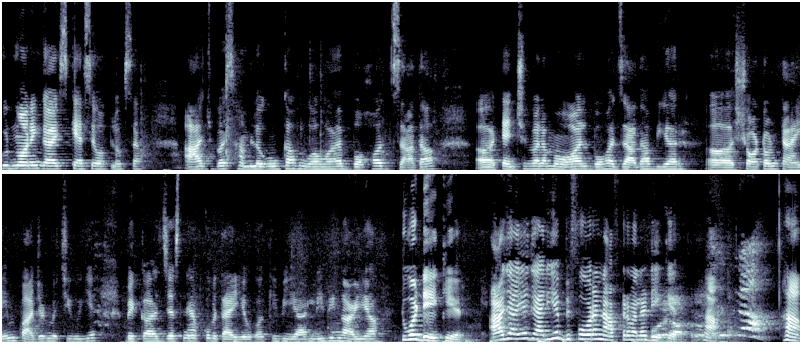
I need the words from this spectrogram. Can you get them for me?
good morning guys कैसे हो आप लोग सब? आज बस हम लोगों का हुआ हुआ है बहुत ज़्यादा टेंशन वाला माहौल बहुत ज़्यादा we are short on time पाजड़ मची हुई है बिकॉज़ जस्ट ने आपको बताया ही होगा कि we are leaving Arya to a day care आज आर्या जा रही है बिफोर एंड आफ्टर वाला डे केयर हाँ हाँ।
